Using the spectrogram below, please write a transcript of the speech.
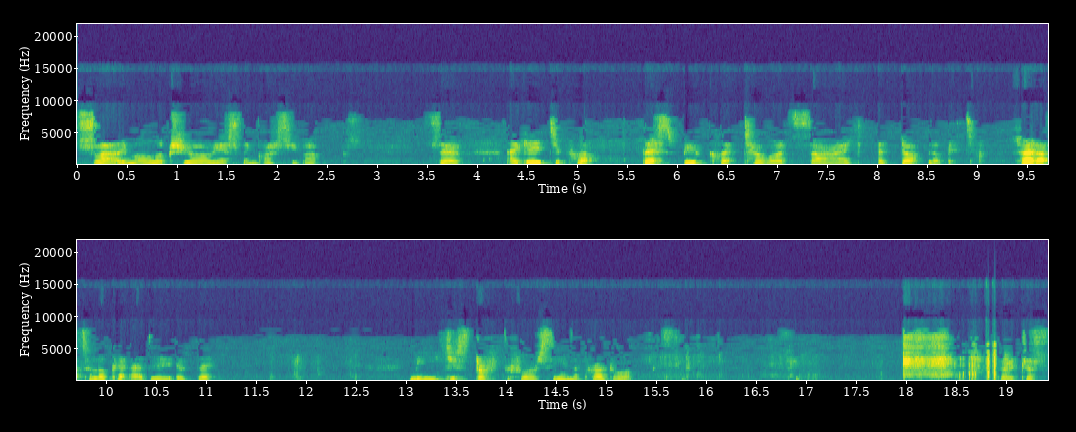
slightly more luxurious than Glossy Box. So I'm going to put this booklet towards side and not look at, try not to look at any of the media stuff before seeing the product. So it just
